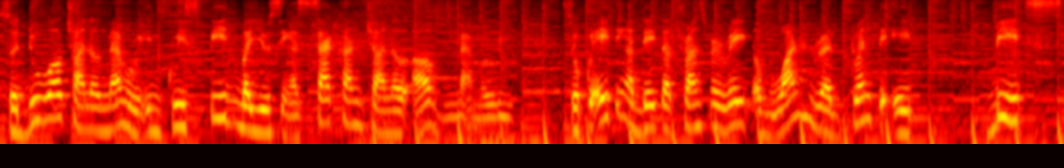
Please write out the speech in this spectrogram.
So dual channel memory increase speed by using a second channel of memory. So creating a data transfer rate of 128 bits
